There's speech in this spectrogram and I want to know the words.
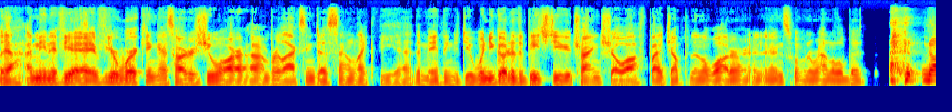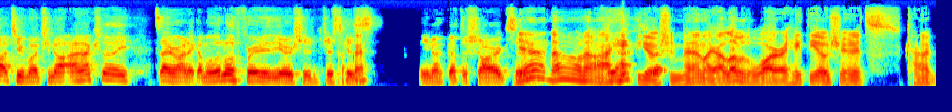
Yeah, I mean, if you if you're working as hard as you are, um, relaxing does sound like the uh, the main thing to do. When you go to the beach, do you try and show off by jumping in the water and, and swimming around a little bit? Not too much, you know. I'm actually it's ironic. I'm a little afraid of the ocean just because okay. you know got the sharks. And, yeah, no, no, I yeah, hate the ocean, man. Like I love the water. I hate the ocean. It's kind of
